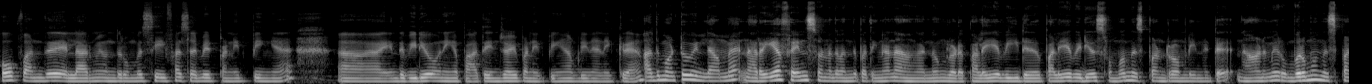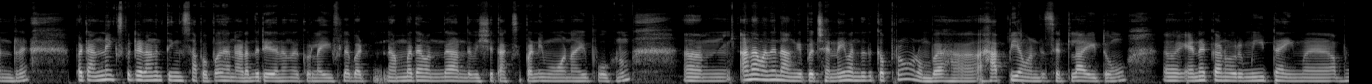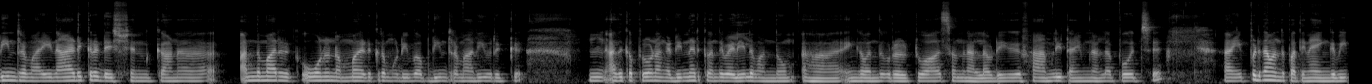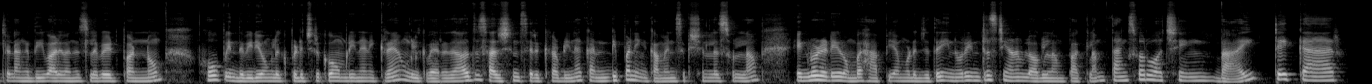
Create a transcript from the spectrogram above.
ஹோப் வந்து எல்லாருமே வந்து ரொம்ப சேஃபாக செலிப்ரேட் பண்ணியிருப்பீங்க இந்த வீடியோவை நீங்கள் பார்த்து என்ஜாய் பண்ணியிருப்பீங்க அப்படின்னு நினைக்கிறேன். அது மட்டும் இல்லாமல் நிறையா ஃப்ரெண்ட்ஸ் சொன்னது வந்து பார்த்திங்கன்னா நாங்கள் வந்து உங்களோட பழைய வீடு பழைய வீடியோஸ் ரொம்ப மிஸ் பண்ணுறோம் அப்படின்னுட்டு நானுமே ரொம்ப ரொம்ப மிஸ் பண்ணுறேன் பட் அன்எக்ஸ்பெக்டடான திங்ஸ் அப்பப்போ நடந்துகிட்டே தானே இருக்கும் லைஃப்பில் பட் நம்ம தான் வந்து அந்த விஷயத்தை அக்செப்ட் பண்ணி மூவ் ஆன் ஆகி போகணும். ஆனால் வந்து நாங்கள் இப்போ சென்னை வந்ததுக்கப்புறம் ரொம்ப ஹாப்பியாக வந்து செட்டில் ஆகிட்டோம் எனக்கான ஒரு மீ டைமு அப்படின்ற மாதிரி நான் எடுக்கிற டெசிஷனுக்கான அந்த மாதிரி இருக்குது ஓனும் நம்ம எடுக்கிற முடிவு அப்படின்ற மாதிரியும் இருக்குது அதுக்கப்புறம் நாங்கள் டின்னருக்கு வந்து வெளியில் வந்தோம். இங்கே வந்து ஒரு டூ ஹவர்ஸ் வந்து நல்லபடியாக ஃபேமிலி டைம் நல்லா போச்சு. இப்படி தான் வந்து பார்த்திங்கன்னா எங்கள் வீட்டில் நாங்கள் தீபாவளி வந்து செலிப்ரேட் பண்ணோம். ஹோப் இந்த வீடியோ உங்களுக்கு பிடிச்சிருக்கோம் அப்படின்னு நினைக்கிறேன். உங்களுக்கு வேறு ஏதாவது சஜஷன்ஸ் இருக்குது அப்படின்னா கண்டிப்பாக நீங்கள் கமெண்ட் செக்ஷனில் சொல்லலாம். எங்களோட டே ரொம்ப ஹாப்பியாக முடிஞ்சது. இன்னொரு இன்ட்ரெஸ்டிங்கான விலாகில் நம்ம பார்க்கலாம். தேங்க்ஸ் ஃபார் வாட்சிங் பை டேக் கேர்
